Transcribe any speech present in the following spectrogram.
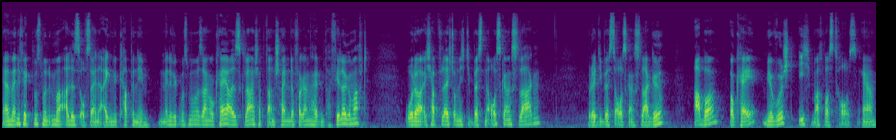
Ja, im Endeffekt muss man immer alles auf seine eigene Kappe nehmen. Im Endeffekt muss man immer sagen, okay, alles klar, ich habe da anscheinend in der Vergangenheit ein paar Fehler gemacht. Oder ich habe vielleicht auch nicht die besten Ausgangslagen oder die beste Ausgangslage. Aber, okay, mir wurscht, ich mache was draus. Ja.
